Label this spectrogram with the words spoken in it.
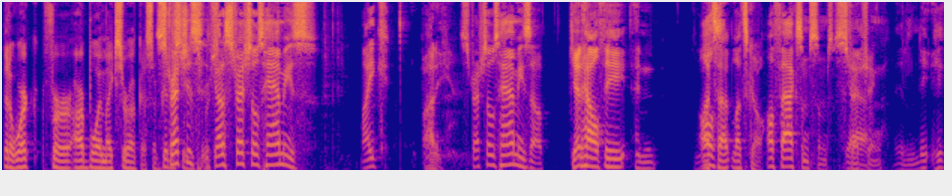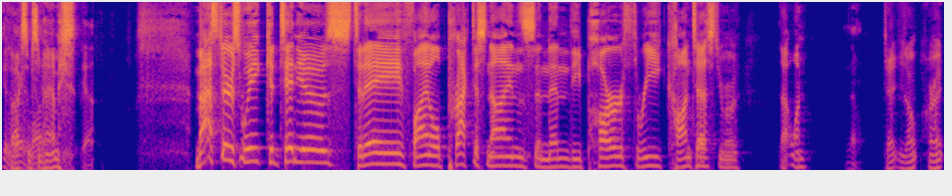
bit of work for our boy Mike Soroka. So good Stretches, him. got to stretch those hammies, Mike. buddy. Stretch those hammies out. Get healthy and let's have, let's go. I'll fax him some stretching. He, he could Fax him some hammies. Yeah. Masters Week continues today. Final practice nines and then the par three contest. You remember that one? No. Okay, you don't. All right.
